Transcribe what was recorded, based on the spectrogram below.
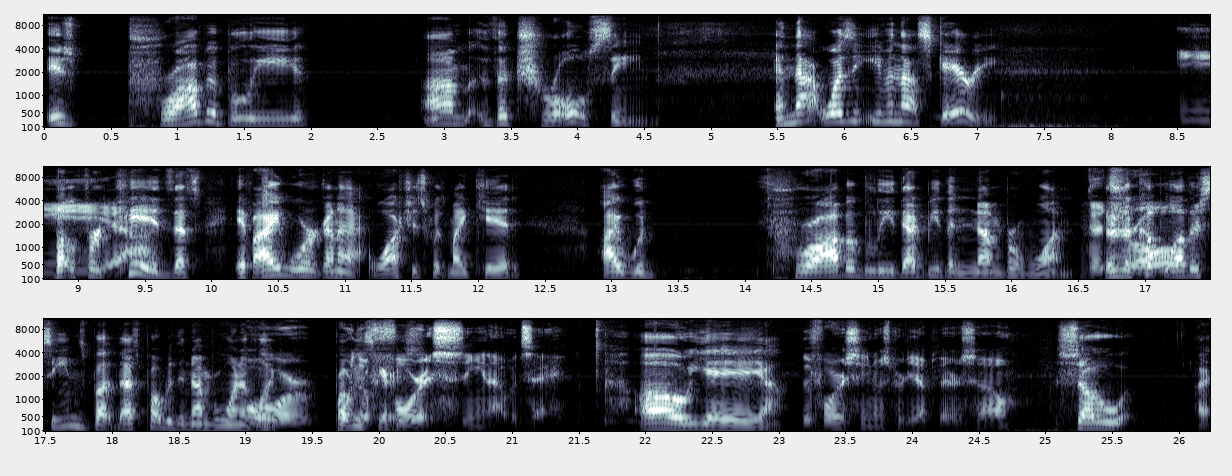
is probably um the troll scene. And that wasn't even that scary. But for kids, that's if I were gonna watch this with my kid, I would probably that'd be the number one. The There's a couple other scenes, but that's probably the number one of like or, or probably the the scariest. forest scene, I would say. Oh yeah yeah yeah. The forest scene was pretty up there. So So, I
